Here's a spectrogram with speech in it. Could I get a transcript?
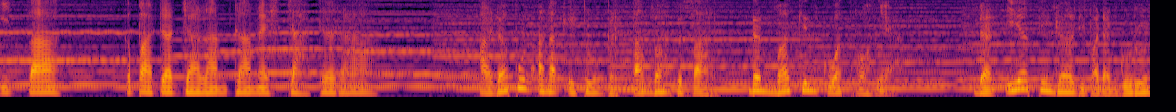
kita kepada jalan damai sejahtera. Adapun anak itu bertambah besar dan makin kuat rohnya. Dan ia tinggal di padang gurun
